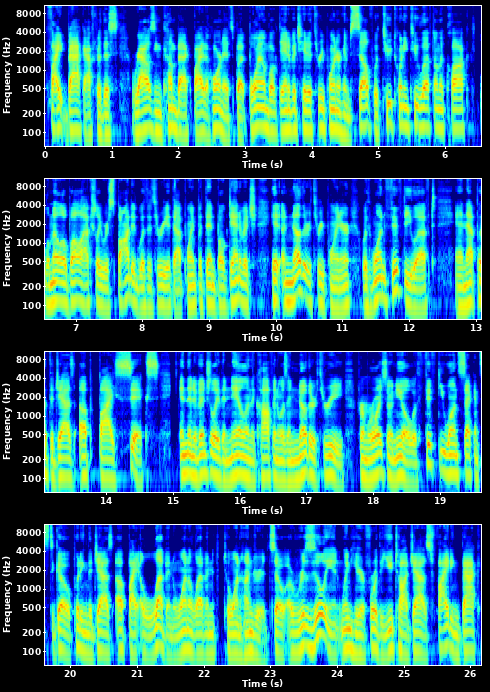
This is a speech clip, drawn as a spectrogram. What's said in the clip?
fight back after this rousing comeback by the Hornets. But Bojan Bogdanovic hit a three pointer himself with 2.22 left on the clock. LaMelo Ball actually responded with a three at that point, but then Bogdanovic hit another three pointer with 150 left, and that put the Jazz up by six. And then eventually the nail in the coffin was another three from Royce O'Neale with 51 seconds to go, putting the Jazz up by 11, 111 to 100. So a resilient win here for the Utah Jazz, fighting back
